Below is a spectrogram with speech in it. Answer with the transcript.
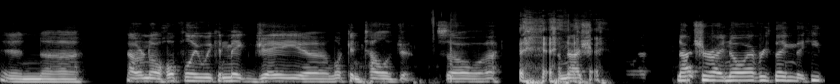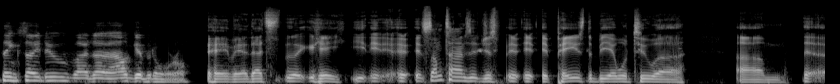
And uh, I don't know. Hopefully, we can make Jay uh, look intelligent. So uh, I'm not sure not sure I know everything that he thinks I do, but uh, I'll give it a whirl. Hey man, that's like, hey. It, it, it, sometimes it just it, it pays to be able to. Uh, um, uh,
